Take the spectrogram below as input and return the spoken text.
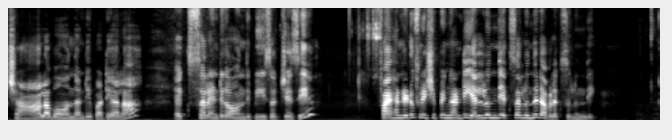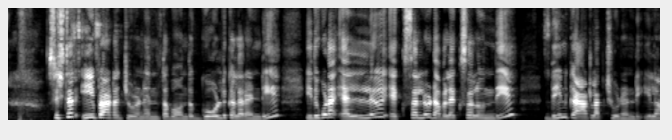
చాలా బాగుందండి పటియాలా. ఎక్సలెంట్‌గా ఉంది పీస్ వచ్చేసి. 500 ఫ్రీ షిప్పింగ్ అండి. ఎల్ ఉంది, ఎక్సెల్ ఉంది, డబల్ ఎక్సెల్ ఉంది. సిస్టర్ ఈ ప్యాటర్న్ చూడండి ఎంత బాగుందో గోల్డ్ కలర్ అండి. ఇది కూడా ఎల్, ఎక్స్ఎల్, డబల్ ఎక్స్ఎల్ ఉంది. దీని క్యాటలాగ్ చూడండి ఇలా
